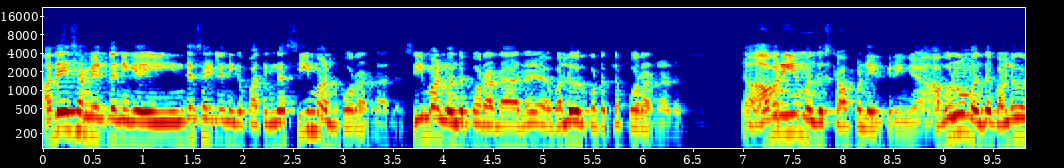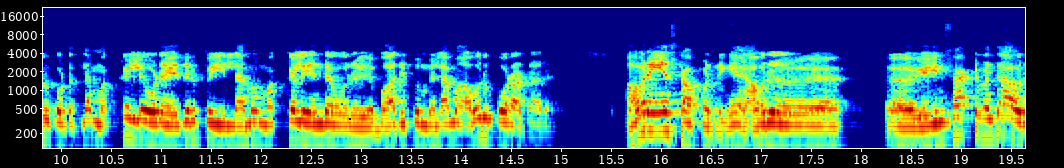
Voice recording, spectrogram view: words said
அதே சமயத்துல நீங்க இந்த சைடுல நீங்க பாத்தீங்கன்னா சீமான் போராடுறாரு. சீமான் வந்து போராடுறாரு வள்ளுவர் கோட்டத்துல போராடுறாரு. அவரையும் வந்து ஸ்டாப் பண்ணியிருக்கிறீங்க. அவரும் வந்து வள்ளுவர் கோட்டத்துல மக்களோட எதிர்ப்பு இல்லாம மக்கள் எந்த ஒரு பாதிப்பும் இல்லாம அவரு போராடுறாரு. அவரை ஏன் ஸ்டாப் பண்ணுறீங்க அவர் இன்ஃபேக்ட் வந்து அவர்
